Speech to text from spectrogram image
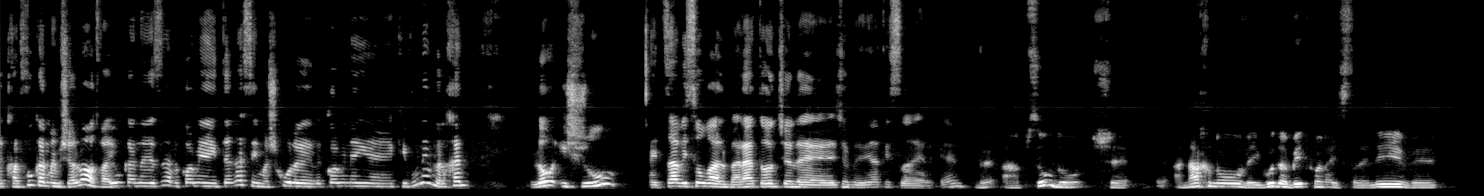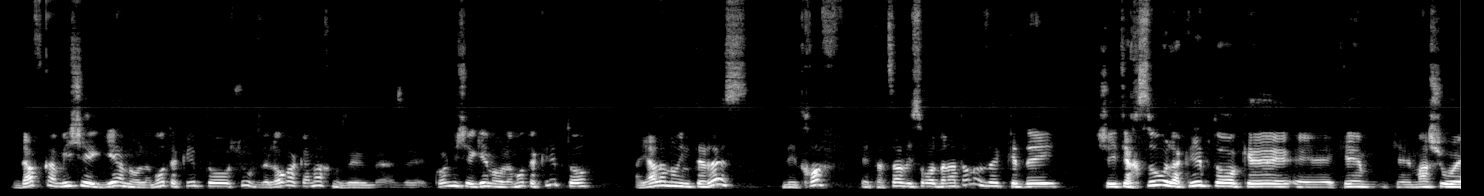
התחלפו כאן ממשלות והיו כאן אה, זה, וכל מיני אינטרסים משכו לכל מיני כיוונים, ולכן לא אישרו את צו איסור ההלבנת הון של, של מדינת ישראל, כן? והאבסורד הוא שאנחנו ואיגוד הביטקוין הישראלי ודווקא מי שהגיע מעולמות הקריפטו, שוב זה לא רק אנחנו, זה, זה כל מי שהגיע מעולמות הקריפטו, היה לנו אינטרס לדחוף את הצו איסור הלבנת הון הזה כדי שיתייחסו לקריפטו כ, אה, כ, כמשהו אה,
